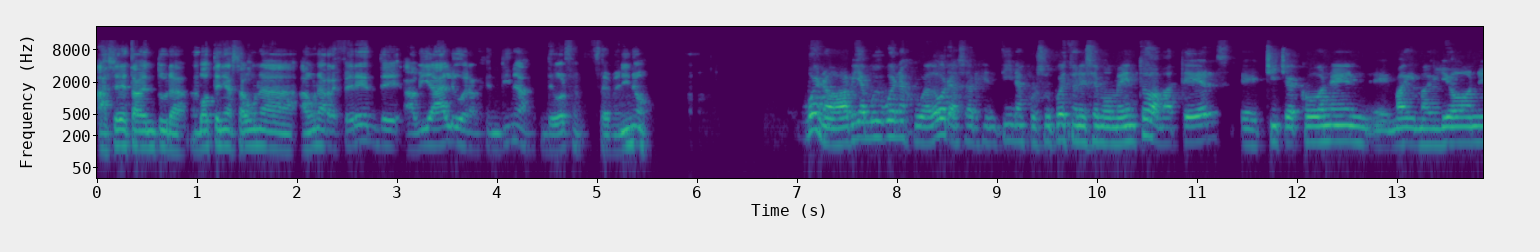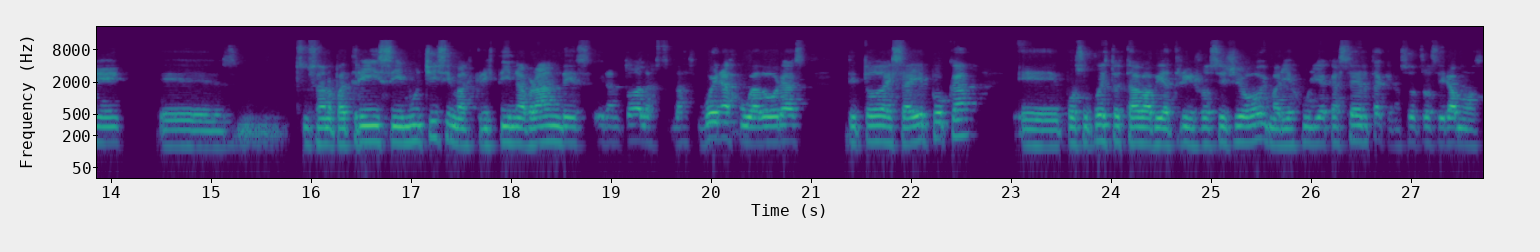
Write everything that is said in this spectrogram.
a hacer esta aventura? ¿Vos tenías alguna, alguna referente? ¿Había algo en Argentina de golf femenino? Bueno, había muy buenas jugadoras argentinas, por supuesto, en ese momento, amateurs, eh, Chicha Conen, eh, Maggie Maglione, eh, Susana Patrici, muchísimas, Cristina Brandes, eran todas las, buenas jugadoras de toda esa época. Por supuesto estaba Beatriz Rosselló y María Julia Caserta, que nosotros éramos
